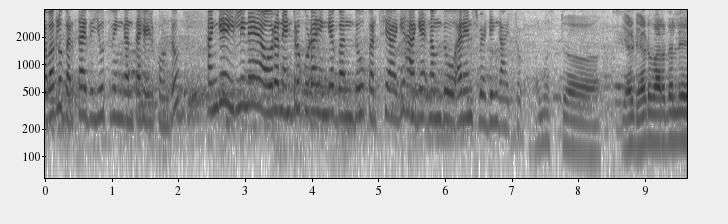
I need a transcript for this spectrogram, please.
ಯಾವಾಗಲೂ ಬರ್ತಾ ಇದ್ವಿ ಯೂತ್ ವಿಂಗ್ ಅಂತ ಹೇಳಿಕೊಂಡು. ಹಾಗೆ ಇಲ್ಲಿನೇ ಅವರ ನೆಂಟರು ಕೂಡ ಹೀಗೆ ಬಂದು ಪರಿಚಯ ಆಗಿ ಹಾಗೆ ನಮ್ಮದು ಅರೇಂಜ್ ವೆಡ್ಡಿಂಗ್ ಆಯಿತು. ಆಲ್ಮೋಸ್ಟ್ ಎರಡು ಎರಡು ವಾರದಲ್ಲಿ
